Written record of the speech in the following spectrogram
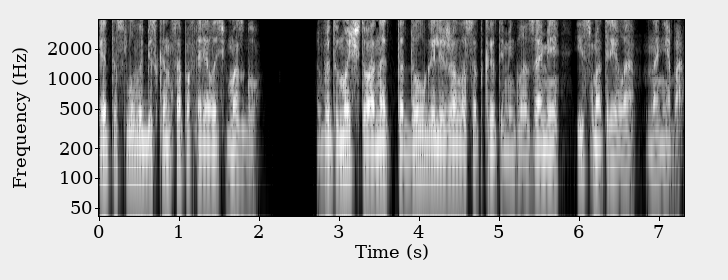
Это слово без конца повторялось в мозгу. В эту ночь Туанетта долго лежала с открытыми глазами и смотрела на небо.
